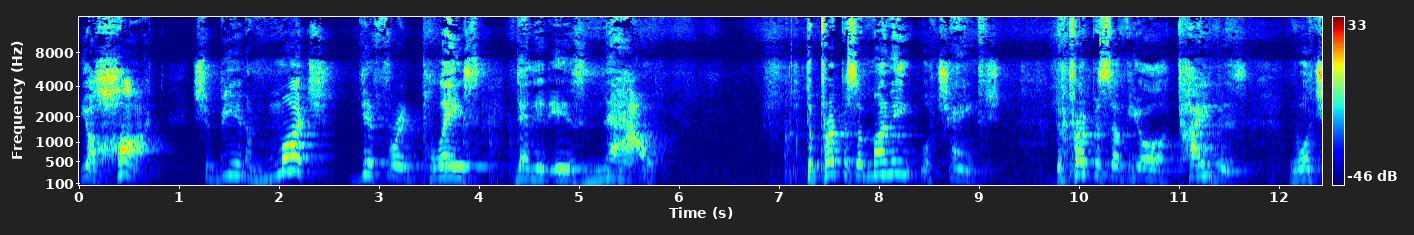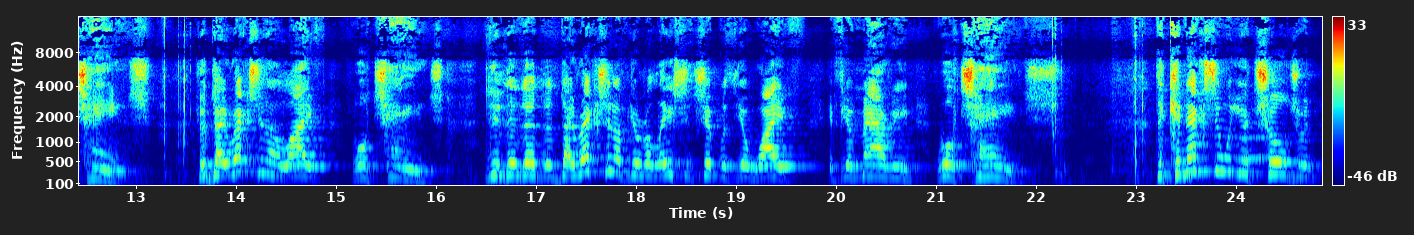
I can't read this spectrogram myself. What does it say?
your heart should be in a much different place than it is now. The purpose of money will change. The purpose of your tithers will change. Your direction in life will change. The, the, the, the, direction of your relationship with your wife, if you're married, will change. The connection with your children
